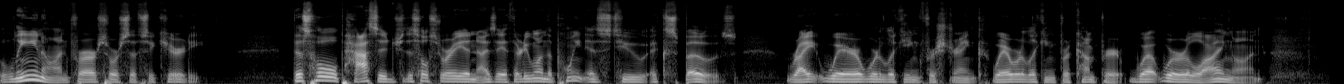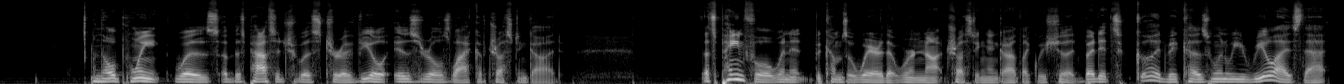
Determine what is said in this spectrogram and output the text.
lean on for our source of security. This whole passage, this whole story in Isaiah 31, the point is to expose right where we're looking for strength, where we're looking for comfort, what we're relying on. And the whole point was of this passage was to reveal Israel's lack of trust in God. That's painful when it becomes aware that we're not trusting in God like we should. But it's good because when we realize that,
